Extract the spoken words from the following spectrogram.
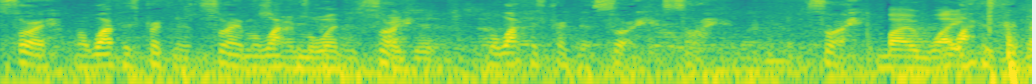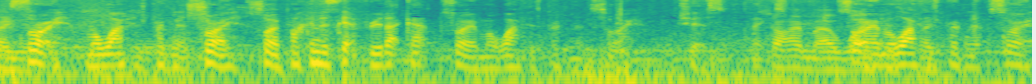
Sorry, my wife is pregnant. Sorry, my wife is pregnant. Sorry, my wife is pregnant. Sorry, sorry, sorry. My wife is pregnant. Sorry, my wife is pregnant. Sorry, sorry. If I can just get through that gap. Sorry, my wife is pregnant. Sorry. Cheers. Thanks. Sorry, my wife, Sorry, wife my is wife is pregnant. Sorry.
